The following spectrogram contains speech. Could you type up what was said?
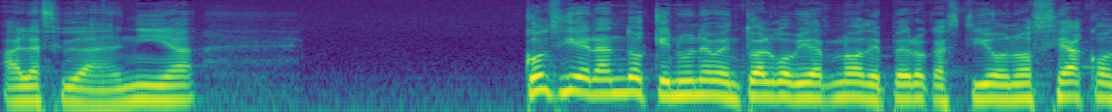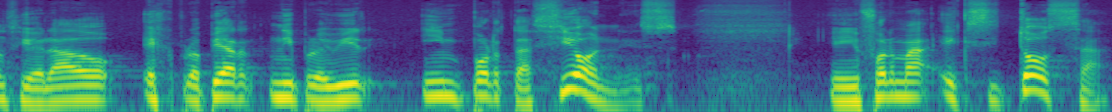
a la ciudadanía, considerando que en un eventual gobierno de Pedro Castillo no se ha considerado expropiar ni prohibir importaciones en forma exitosa.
